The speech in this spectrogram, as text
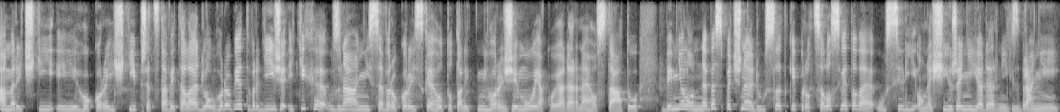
Američtí i jeho korejští představitelé dlouhodobě tvrdí, že i tiché uznání severokorejského totalitního režimu jako jaderného státu by mělo nebezpečné důsledky pro celosvětové úsilí o nešíření jaderných zbraní.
